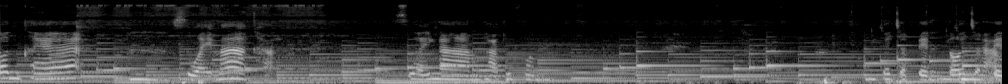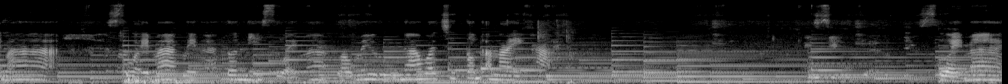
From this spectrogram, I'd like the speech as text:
ต้นแคระอืมสวยมากค่ะ สวยงามค่ะทุกคนนี่ก็จะเป็นต้นจะเป็นสวยมากเลยนะ ต้นนี้สวยมาก เราไม่รู้นะว่าชื่อต้นอะไรค่ะ สวยมาก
